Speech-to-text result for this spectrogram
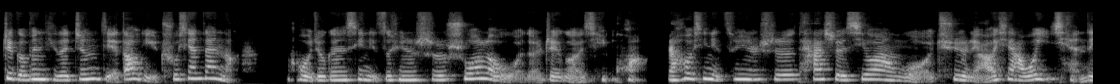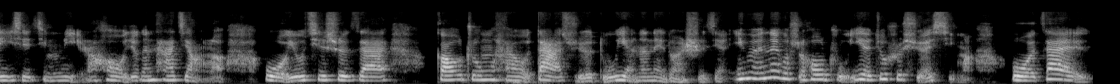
这个问题的症结到底出现在哪儿，然后我就跟心理咨询师说了我的这个情况，然后心理咨询师他是希望我去聊一下我以前的一些经历，然后我就跟他讲了，我尤其是在。高中还有大学读研的那段时间，因为那个时候主业就是学习嘛。我在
